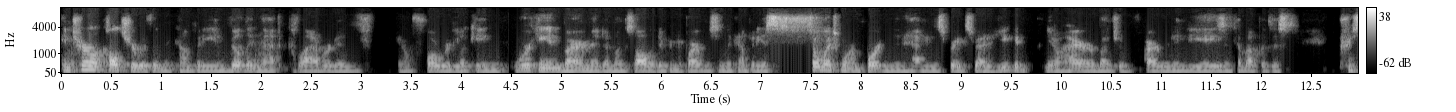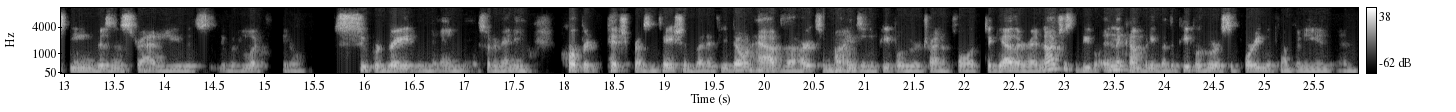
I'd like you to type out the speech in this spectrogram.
internal culture within the company and building that collaborative you know forward-looking working environment amongst all the different departments in the company is so much more important than having this great strategy. You could you know hire a bunch of Harvard MBAs and come up with this pristine business strategy that's it would look you know super great in, in sort of any corporate pitch presentation. But if you don't have the hearts and minds of the people who are trying to pull it together, and not just the people in the company, but the people who are supporting the company and, and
